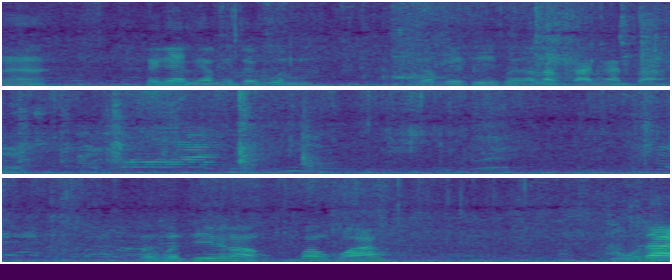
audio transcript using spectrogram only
นะแค่ย่ายเหลี่ยมนี่ไปวุ่นกับเวทีเพื่ออลังการงานต่างเนี่ยเบิ่งพื้นที่พี่น้องกว้างขวางดูได้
